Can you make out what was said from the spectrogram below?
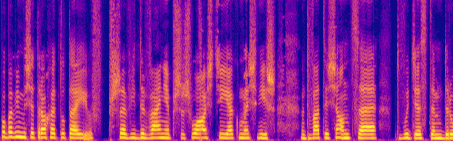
pobawimy się trochę tutaj w przewidywanie przyszłości, jak myślisz w 2022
